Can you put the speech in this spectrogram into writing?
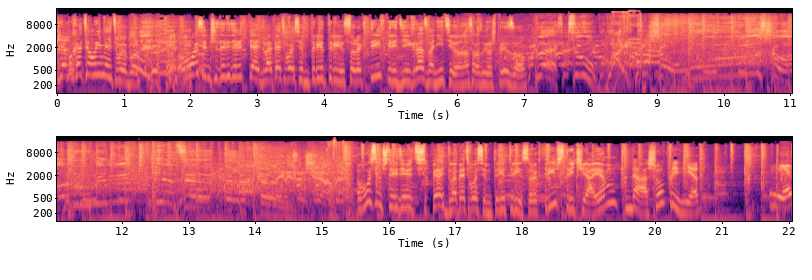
Я бы хотела иметь выбор. 8 495 258 33 43. Впереди игра. Звоните, у нас розыгрыш призов. Black to white. Show. 8 4 9 5 2 5 8 3 3 43. Встречаем. Дашу, привет. Привет.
